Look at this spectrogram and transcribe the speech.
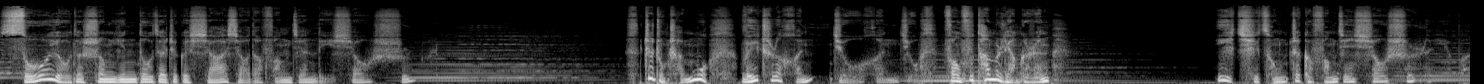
所有的声音都在这个狭小的房间里消失了。这种沉默维持了很久很久，仿佛他们两个人一起从这个房间消失了一般。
